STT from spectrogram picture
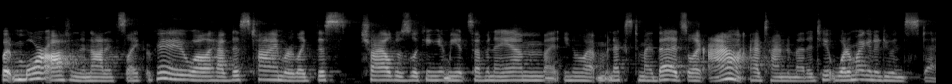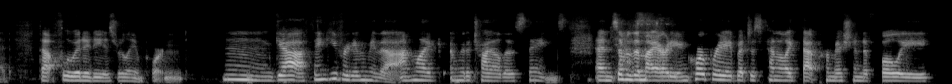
but more often than not it's like okay well i have this time or like this child was looking at me at 7 a.m you know next to my bed so like i don't have time to meditate what am i going to do instead that fluidity is really important Mm, yeah, thank you for giving me that. I'm like, I'm going to try all those things. And some yes. of them I already incorporate, but just kind of like that permission to fully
